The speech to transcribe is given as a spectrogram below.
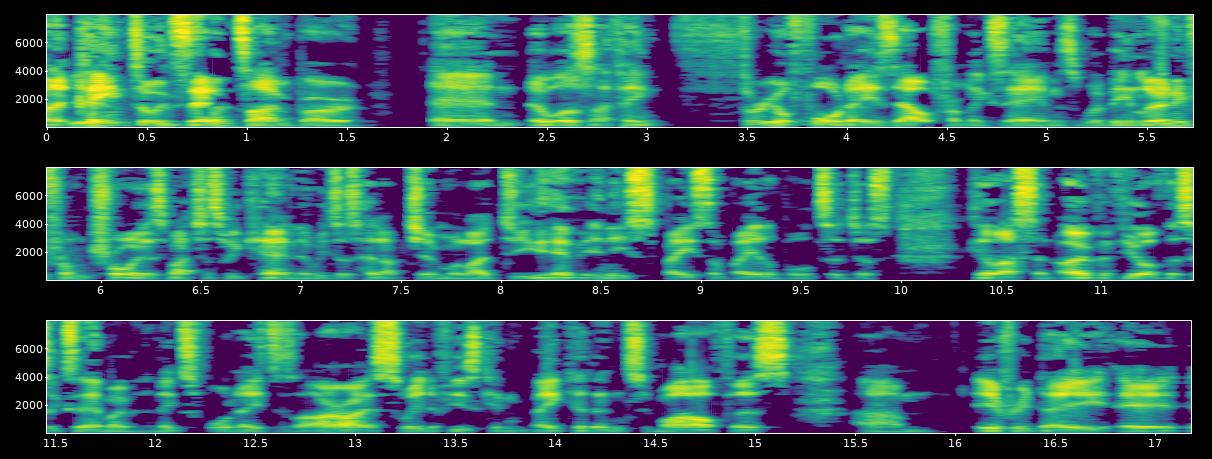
But it Yeah. came to exam time, bro, and it was I think three or four days out from exams. We've been learning from Troy as much as we can, and we just hit up Jim. We're like, "Do you have any space available to just give us an overview of this exam over the next four days?" He's like, "All right, sweet. If you can make it into my office um, every day at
